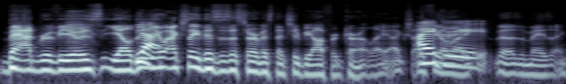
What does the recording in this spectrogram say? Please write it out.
bad reviews yelled Yeah. at you. Actually, this is a service that should be offered currently. Actually, I feel agree. Like that was amazing.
